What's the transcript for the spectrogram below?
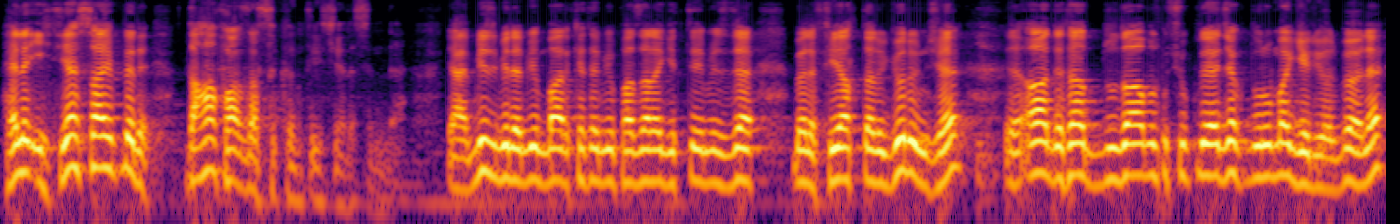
Hele ihtiyaç sahipleri daha fazla sıkıntı içerisinde. Yani biz bile bir markete bir pazara gittiğimizde böyle fiyatları görünce e, adeta dudağımız uçuklayacak duruma geliyor böyle.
